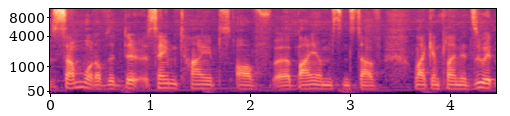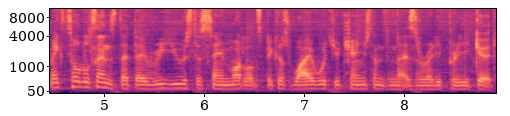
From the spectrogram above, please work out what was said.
somewhat of the same types of uh, biomes and stuff, like in Planet Zoo, it makes total sense that they reuse the same models because why would you change something that is already pretty good?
